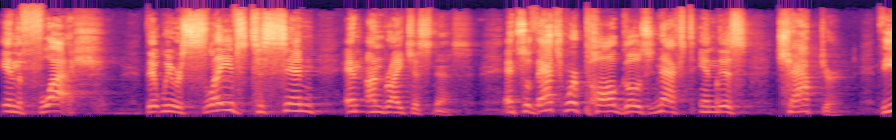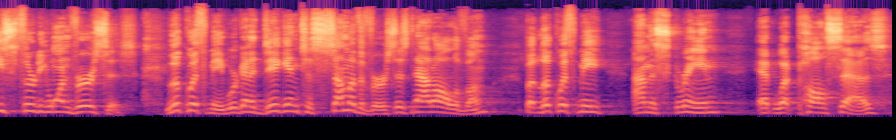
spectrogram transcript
in the flesh, that we were slaves to sin and unrighteousness. And so that's where Paul goes next in this chapter. These 31 verses. Look with me. We're going to dig into some of the verses, not all of them, but look with me on the screen at what Paul says.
